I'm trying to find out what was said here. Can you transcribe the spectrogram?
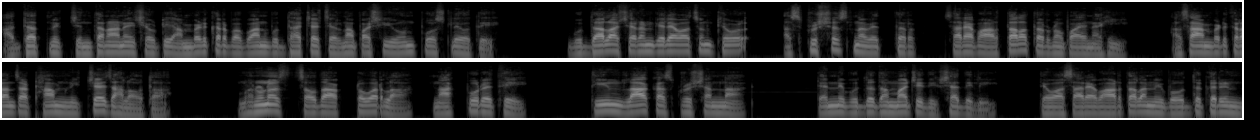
आध्यात्मिक चिंतनाने शेवटी आंबेडकर भगवान बुद्धाच्या चरणापाशी येऊन पोचले होते. बुद्धाला शरण गेल्या वाचून केवळ अस्पृश्यच नव्हे तर साऱ्या भारताला तरुणोपाय नाही असा आंबेडकरांचा ठाम निश्चय झाला होता. म्हणूनच चौदा ऑक्टोबरला नागपूर येथे तीन लाख अस्पृश्यांना त्यांनी बुद्ध धम्माची दीक्षा दिली. तेव्हा साऱ्या भारताला मी बौद्ध करीन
